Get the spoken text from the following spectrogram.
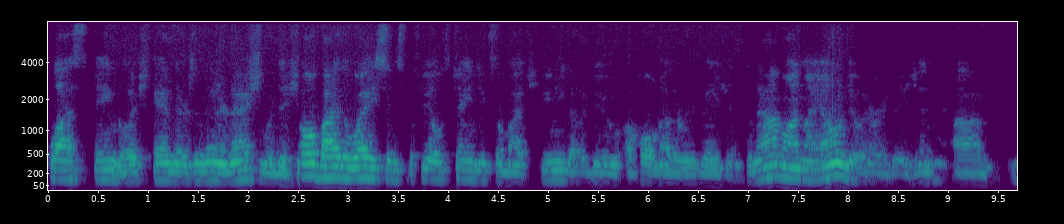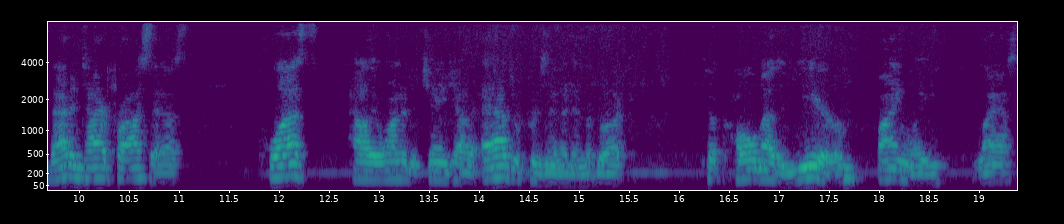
plus English, and there's an international edition. Oh, by the way, since the field's changing so much, you need to do a whole nother revision. So now I'm on my own doing a revision. Um, that entire process, plus how they wanted to change how the ads were presented in the book, took a whole nother year. Finally, last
